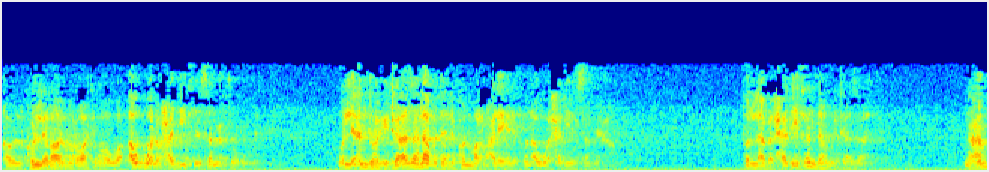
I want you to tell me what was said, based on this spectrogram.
قول كل راوي من رواته وهو أول حديث سمعته منه واللي عنده إجازة لابد أن يكون مر عليه أن يكون أول حديث سمعه. طلاب الحديث عندهم إجازات نعم.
